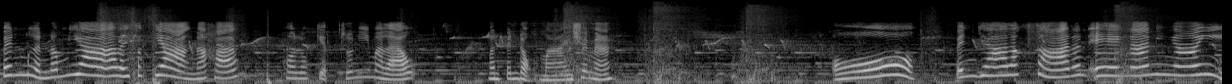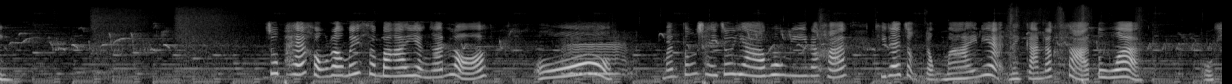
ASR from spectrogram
เป็นเหมือนน้ำยาอะไรสักอย่างนะคะ พอเราเก็บเจ้านี่มาแล้ว มันเป็นดอกไม้ใช่ไหมโอ้ เป็นยารักษานั่นเองนะนี่ไง เจ้าแพ้ของเราไม่สบายอย่างนั้นเหรอ โอ้ มันต้องใช้เจ้ายาพวกนี้นะคะ ที่ได้จากดอกไม้เนี่ยในการรักษาตัว โอเค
